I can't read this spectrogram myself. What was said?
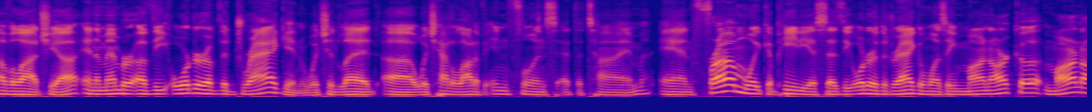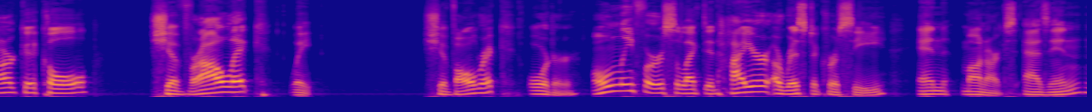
of Wallachia and a member of the Order of the Dragon, which had led, uh, which had a lot of influence at the time. And from Wikipedia says the Order of the Dragon was a monarcha, monarchical, chivalric, wait, chivalric order only for selected higher aristocracy and monarchs, as in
